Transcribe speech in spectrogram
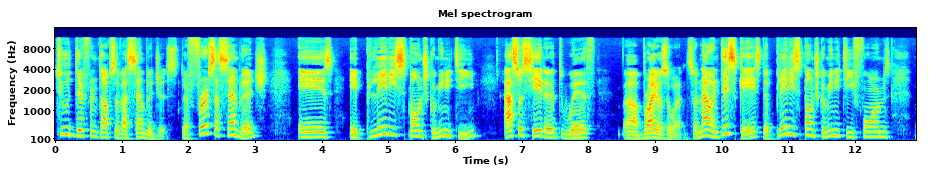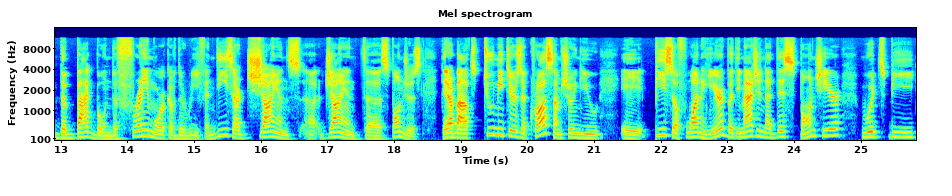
two different types of assemblages. The first assemblage is a platy sponge community associated with uh, bryozoan. So now in this case, the platy sponge community forms the backbone, the framework of the reef. And these are giants, uh, giant uh, sponges. They're about two meters across. I'm showing you a piece of one here, but imagine that this sponge here would be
